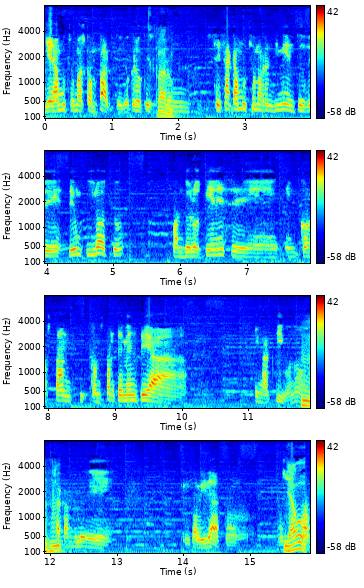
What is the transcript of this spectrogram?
Y era mucho más compacto, yo creo que se saca mucho más rendimiento de, de un piloto cuando lo tienes eh, en constante, constantemente a, en activo, ¿no? Sacándole rentabilidad. Y hago,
